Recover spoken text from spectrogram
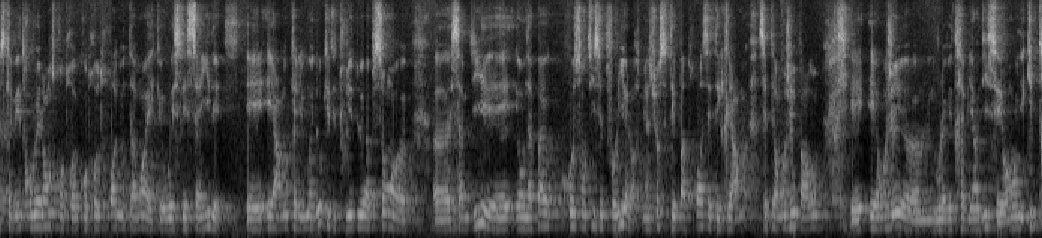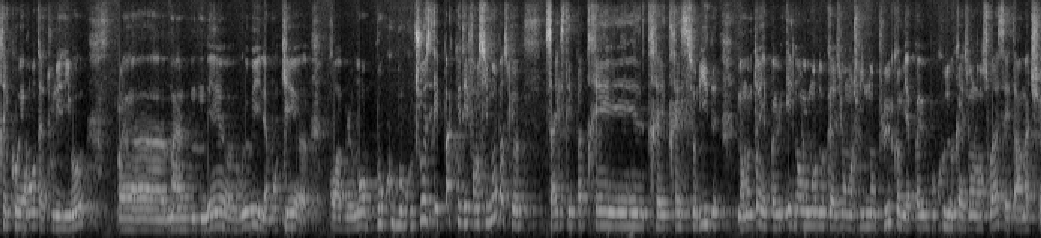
ce qu'avait trouvé Lens contre contre 3 notamment avec Wesley Saïd et, Arnaud Calimundo qui étaient tous les deux absents samedi et, on n'a pas ressenti cette folie. Alors bien sûr, c'était pas 3, c'était clairement, c'était Angers pardon. Et, Angers, vous l'avez très bien dit, c'est vraiment une équipe très cohérente à tous les niveaux. Euh, mais euh, oui, oui, il a manqué euh, probablement beaucoup, beaucoup de choses, et pas que défensivement, parce que c'est vrai que c'était pas très, très, très solide, mais en même temps, il n'y a pas eu énormément d'occasions en non plus, comme il n'y a pas eu beaucoup d'occasions Lensois. Ça a été un match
